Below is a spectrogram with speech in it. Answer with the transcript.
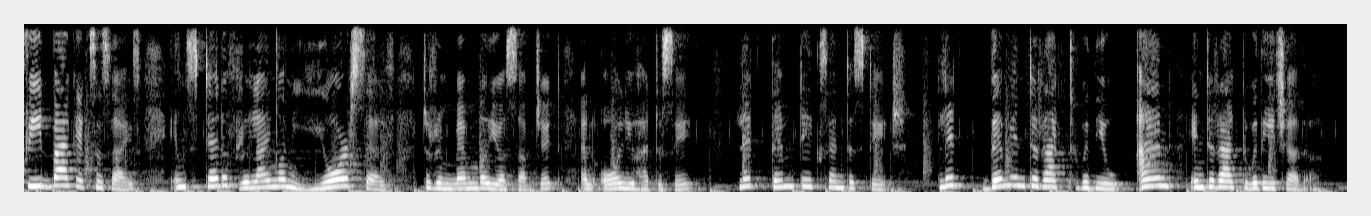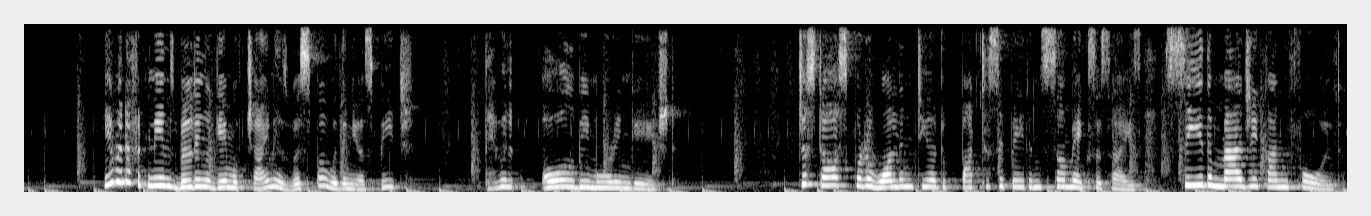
feedback exercise instead of relying on yourself to remember your subject and all you had to say. Let them take center stage. Let them interact with you and interact with each other. Even if it means building a game of Chinese whisper within your speech, they will all be more engaged. Just ask for a volunteer to participate in some exercise. See the magic unfold.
